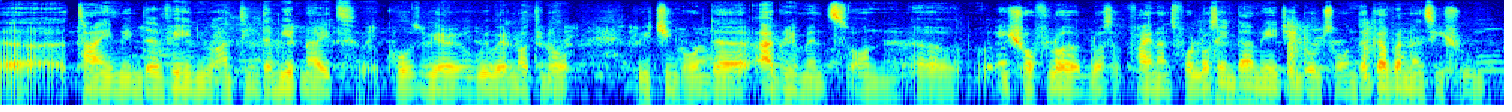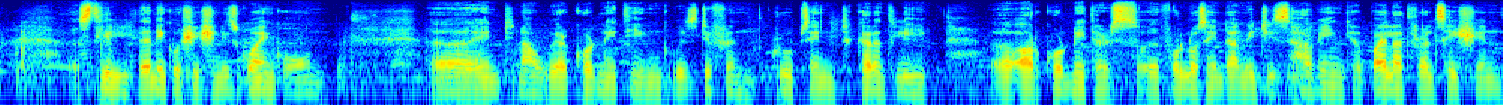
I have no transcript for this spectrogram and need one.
uh, time in the venue until the midnight because we, we were not, you know, reaching on the agreements on uh, issue of loss of finance for loss and damage and also on the governance issue. Uh, still the negotiation is going on uh, and now we are coordinating with different groups and currently uh, our coordinators uh, for loss and damage is having a bilateral session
